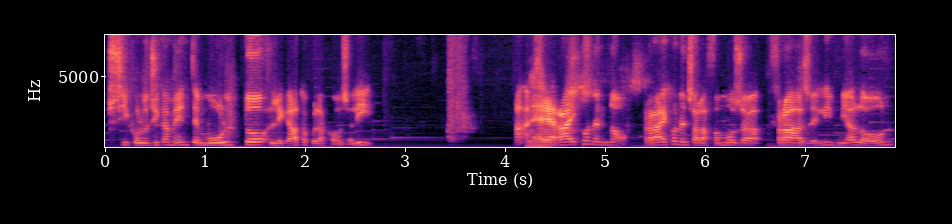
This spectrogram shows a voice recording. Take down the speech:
psicologicamente molto legato a quella cosa lì. Ah, uh-huh. eh, Raikkonen no, Raikkonen ha la famosa frase leave me alone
